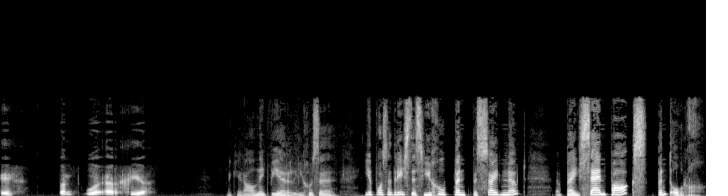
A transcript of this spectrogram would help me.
s.org. Ek herhaal net weer Hugo se e-posadres dis hugo.besuidnout by sandparks.org.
